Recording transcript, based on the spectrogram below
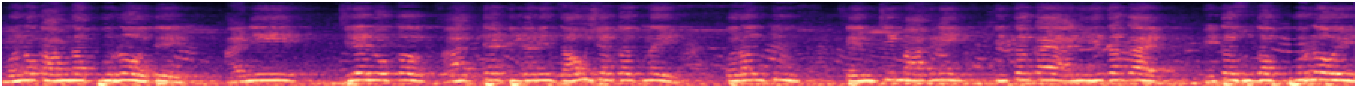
मनोकामना पूर्ण होते आणि जे लोक आज त्या ठिकाणी जाऊ शकत नाही परंतु त्यांची मागणी तिथं काय आणि इथं काय इथं सुद्धा पूर्ण होईल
